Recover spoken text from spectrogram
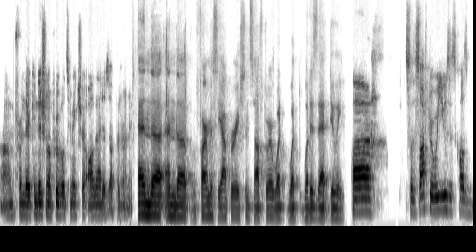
um, from their conditional approval to make sure all that is up and running. And the and the pharmacy operation software, what what what is that doing? Uh, so the software we use is called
